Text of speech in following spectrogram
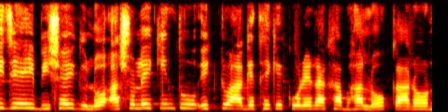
এই যে এই বিষয়গুলো আসলে কিন্তু একটু আগে থেকে করে রাখা ভালো, কারণ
